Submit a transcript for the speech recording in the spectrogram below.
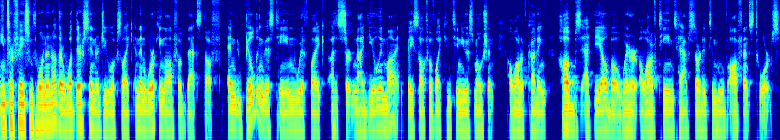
interface with one another, what their synergy looks like, and then working off of that stuff and building this team with like a certain ideal in mind based off of like continuous motion, a lot of cutting, hubs at the elbow, where a lot of teams have started to move offense towards.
